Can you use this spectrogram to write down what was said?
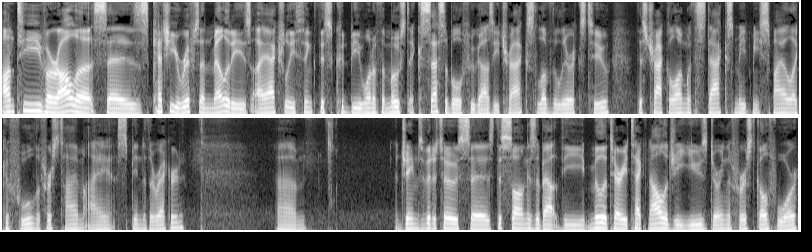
Auntie Varala says, catchy riffs and melodies. I actually think this could be one of the most accessible Fugazi tracks. Love the lyrics too. This track, along with Stacks, made me smile like a fool the first time I spinned the record. Um, James Vidito says, This song is about the military technology used during the first Gulf War.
